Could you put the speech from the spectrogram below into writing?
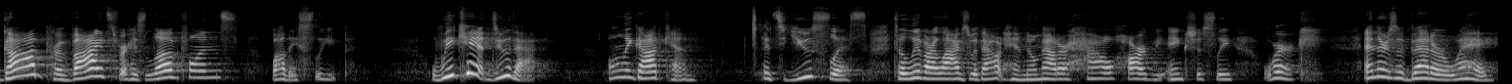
God provides for his loved ones while they sleep. We can't do that. Only God can. It's useless to live our lives without Him, no matter how hard we anxiously work. And there's a better way.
